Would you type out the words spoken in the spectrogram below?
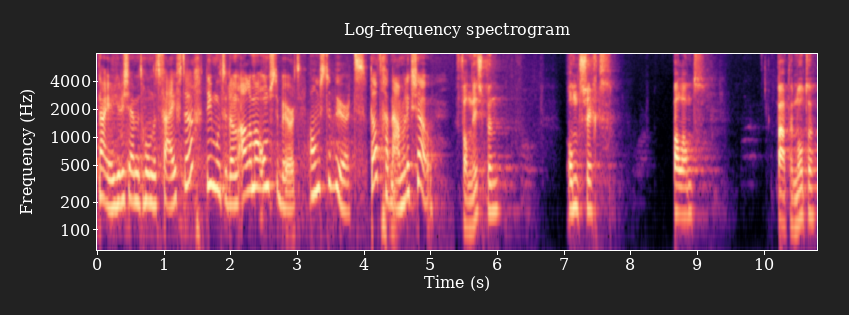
nou ja, jullie zijn met 150, die moeten dan allemaal omste beurt. Omste beurt. Dat gaat namelijk zo. Van Nispen, Omtzigt, Palland, Paternotte,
